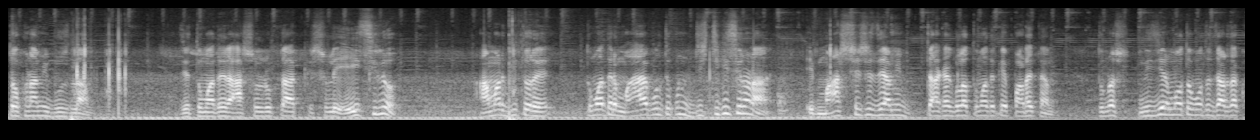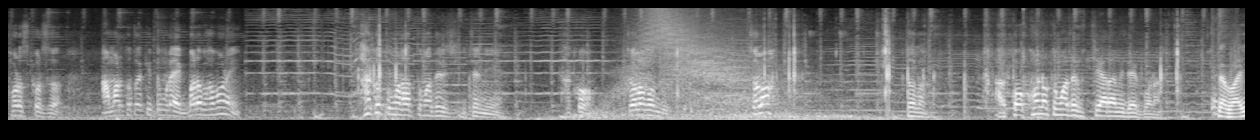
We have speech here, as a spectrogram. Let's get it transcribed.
তখন আমি বুঝলাম যে তোমাদের আসল রূপটা আসলে এই ছিল। আমার ভিতরে তোমাদের মায়া বলতে কোনো দৃষ্টিকই ছিল না। এই মাস শেষে যে আমি টাকাগুলো তোমাদেরকে পাঠাইতাম, তোমরা নিজের মতো মতো যার যা খরচ করছ, আমার কথা কি তোমরা একবারও ভাবো নাই? থাকো তোমরা তোমাদের এটা নিয়ে। থাকো। চলো বন্ধু। চলো। চলো। আর কখনো তোমাদের চেয়ার আমি দেখব না। না ভাই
